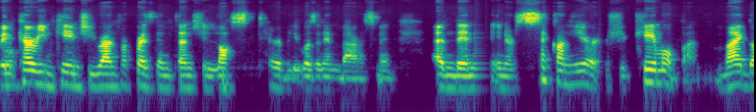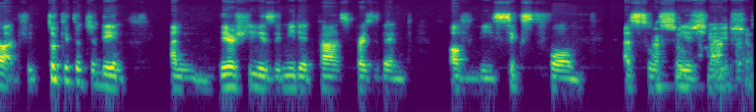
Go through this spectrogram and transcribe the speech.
when Karine came, she ran for president and she lost terribly. It was an embarrassment. And then in her second year, she came up and my God, she took it to Chadane. And there she is, immediate past president of the Sixth Form Association. Association.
